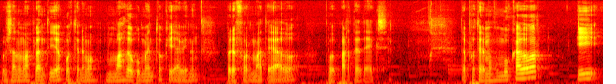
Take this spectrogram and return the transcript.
Pulsando más plantillas, pues tenemos más documentos que ya vienen preformateados por parte de Excel. Después tenemos un buscador y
